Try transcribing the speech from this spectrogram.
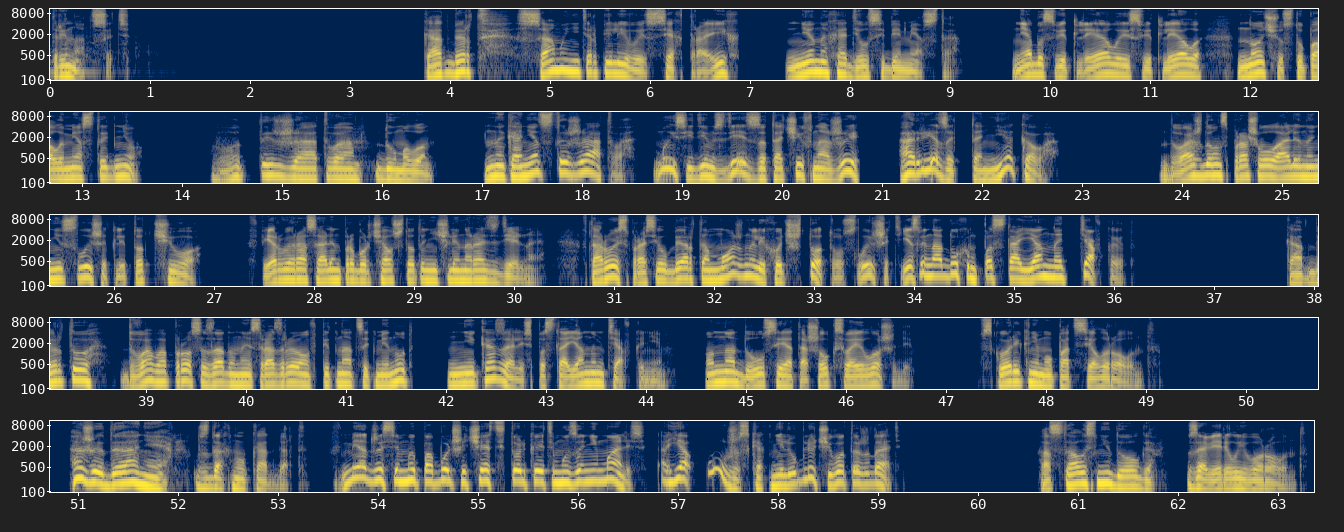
13. Кадберт, самый нетерпеливый из всех троих, не находил себе места. Небо светлело и светлело, ночь уступала место дню. «Вот и жатва», — думал он. «Наконец-то жатва. Мы сидим здесь, заточив ножи, а резать-то некого». Дважды он спрашивал Алина, не слышит ли тот чего. В первый раз Ален пробурчал что-то нечленораздельное. Второй спросил Берта, можно ли хоть что-то услышать, если над духом постоянно тявкают. Катберту два вопроса, заданные с разрывом в 15 минут, не казались постоянным тявканьем. Он надулся и отошел к своей лошади. Вскоре к нему подсел Роланд. «Ожидание», — вздохнул Кадберт. «В Меджесе мы по большей части только этим и занимались, а я ужас как не люблю чего-то ждать». «Осталось недолго», — заверил его Роланд.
